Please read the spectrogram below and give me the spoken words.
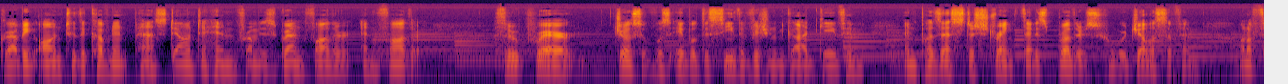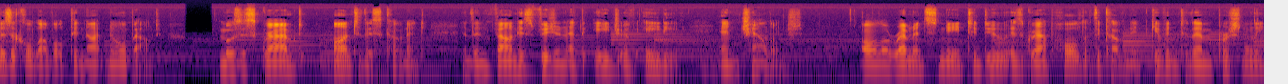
grabbing onto the covenant passed down to him from his grandfather and father. Through prayer, Joseph was able to see the vision God gave him and possessed a strength that his brothers, who were jealous of him on a physical level, did not know about. Moses grabbed onto this covenant and then found his vision at the age of 80 and challenged. All our remnants need to do is grab hold of the covenant given to them personally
